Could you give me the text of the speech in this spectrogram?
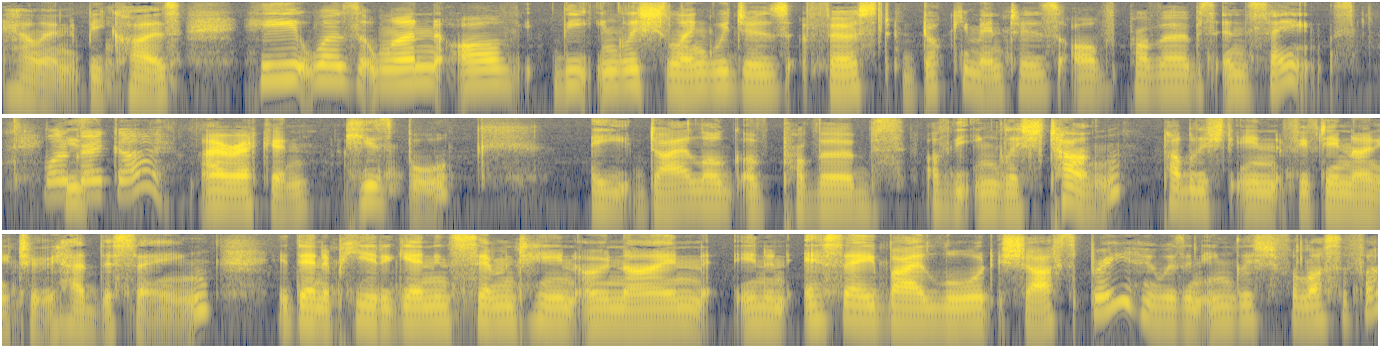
Helen, mm-hmm. because he was one of the English language's first documenters of proverbs and sayings. What a He's- great guy. I reckon his book, A Dialogue of Proverbs of the English Tongue, published in 1592, had the saying. It then appeared again in 1709 in an essay by Lord Shaftesbury, who was an English philosopher.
